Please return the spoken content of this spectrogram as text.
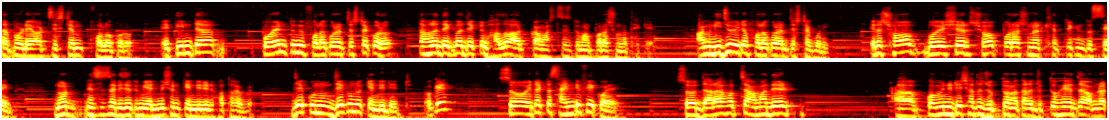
তারপর রেওয়ার্ড সিস্টেম ফলো করো। এই তিনটা পয়েন্ট তুমি ফলো করার চেষ্টা করো, তাহলে দেখবা যে একটা ভালো আউটকাম আসতেছে তোমার পড়াশোনা থেকে। আমি নিজেও এটা ফলো করার চেষ্টা করি। এটা সব বয়সের, সব পড়াশোনার ক্ষেত্রে কিন্তু সেম নট নেসেসারি যে তুমি অ্যাডমিশন ক্যান্ডিডেট হতে হবে। যে কোনো যে কোনো ক্যান্ডিডেট ওকে সো এটা একটা সাইন্টিফিক ওয়ে সো যারা হচ্ছে আমাদের কমিউনিটির সাথে যুক্ত না, তারা যুক্ত হয়ে যাও, আমরা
